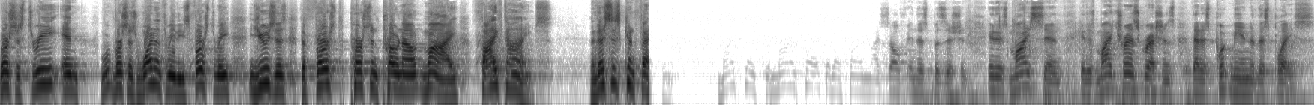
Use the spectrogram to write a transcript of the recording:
Verses 3 and verses 1 and 3, these first three, uses the first person pronoun my five times. And this is confession. Myself in this position. It is my sin, it is my transgressions that has put me into this place.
